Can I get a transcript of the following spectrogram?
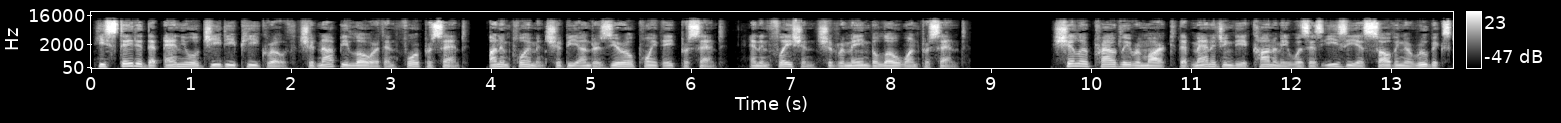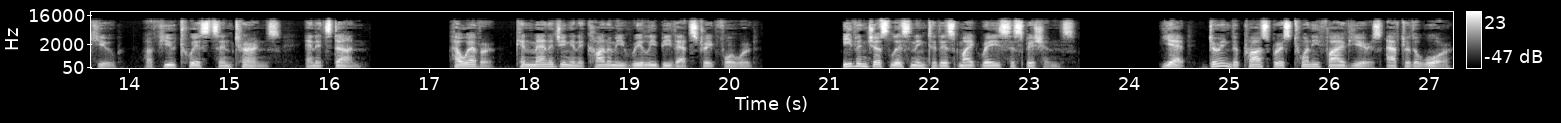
He stated that annual GDP growth should not be lower than 4%, unemployment should be under 0.8%, and inflation should remain below 1%. Schiller proudly remarked that managing the economy was as easy as solving a Rubik's Cube, a few twists and turns, and it's done. However, can managing an economy really be that straightforward? Even just listening to this might raise suspicions. Yet, during the prosperous 25 years after the war,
